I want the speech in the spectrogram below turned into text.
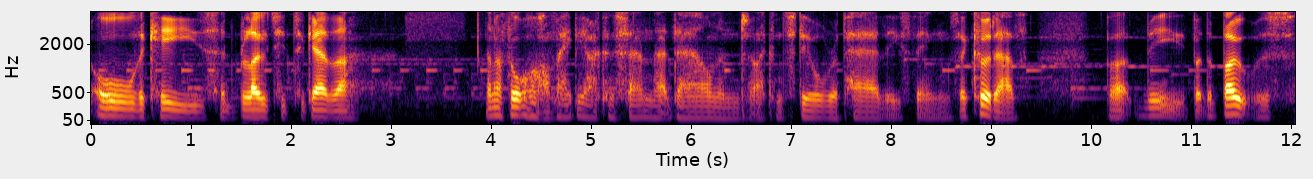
all the keys had bloated together and I thought, oh, maybe I can sand that down and I can still repair these things. I could have, but the but the boat was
